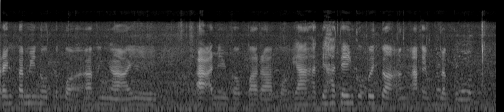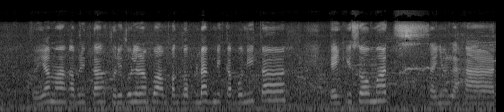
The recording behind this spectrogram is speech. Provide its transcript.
30 minuto po aking uh, ay aanin ko para po, ihahati-hatiin ko po ito ang aking vlog ko. So yan mga kabonita, tuloy-tuloy lang po ang pagbablog ni Kabonita. Thank you so much sa inyo lahat.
